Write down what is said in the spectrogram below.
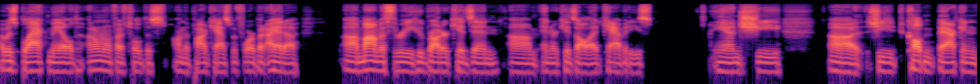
I was blackmailed. I don't know if I've told this on the podcast before, but I had a, a mom of three who brought her kids in, um, and her kids all had cavities, and she uh, she called me back and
